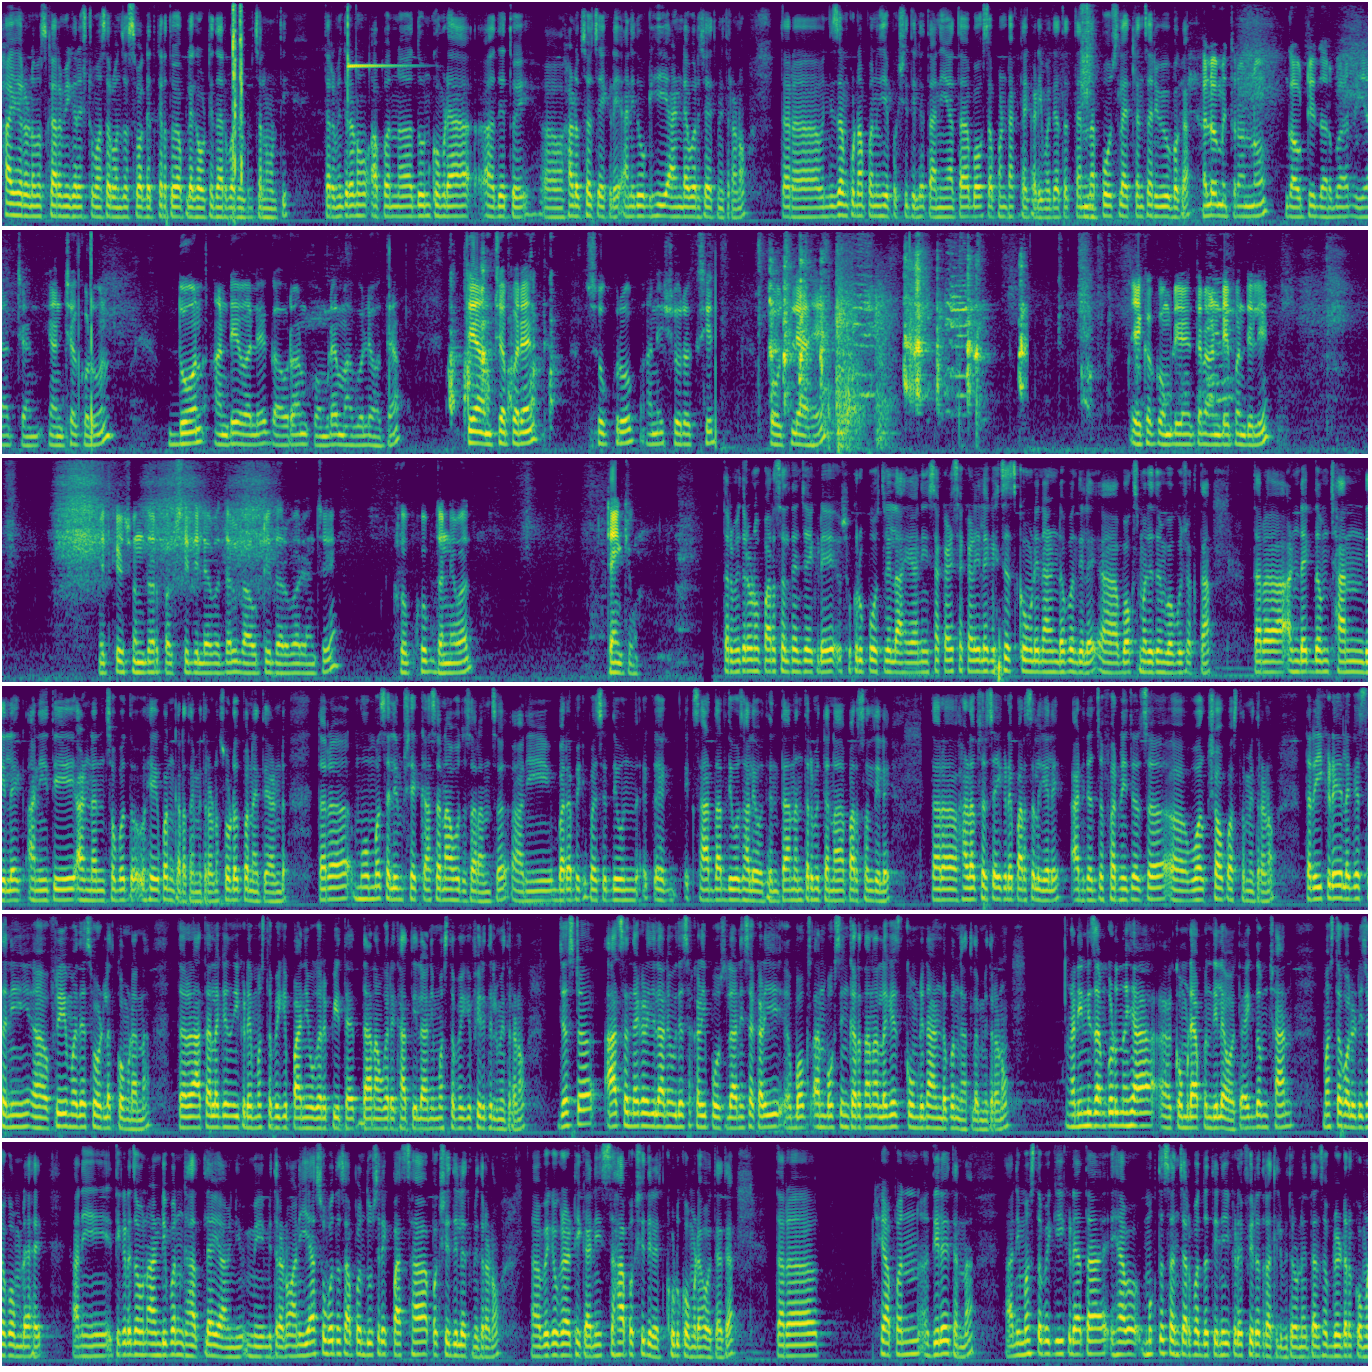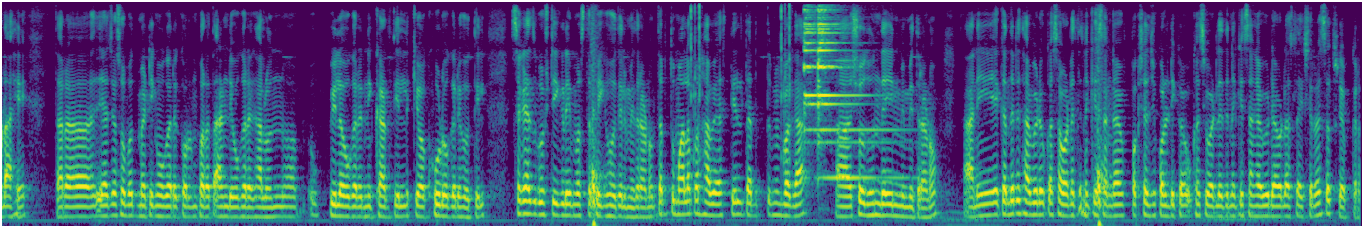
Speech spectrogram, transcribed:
Hi hello नमस्कार. मी गणेश तुम्हा सर्वांचं स्वागत करतो आहे आपल्या गावठी दारबार यूट्यूब चॅनलवरती तर मित्रांनो आपण दोन कोंबड्या देतो आहे हाडपसाच्या इकडे आणि दोघेही अंड्यावरच्या आहेत मित्रांनो. तर निजामकडून आपण हे पक्षी दिलेत आणि आता बॉक्स आपण टाकला गाडीमध्ये. आता त्यांना पोहोचला आहेत त्यांचा रिव्ह्यू बघा. हॅलो मित्रांनो गावठी दरबार या चॅन यांच्याकडून दोन अंडेवाले गावरान कोंबड्या मागवल्या होत्या. ते आमच्यापर्यंत सुखरूप आणि सुरक्षित पोहोचले आहे. एका कोंबडीने तर अंडे पण दिली. इतके सुंदर पक्षी दिल्याबद्दल गावठी दरबार यांचे खूप खूप धन्यवाद. थँक्यू तर मित्रांनो पार्सल त्यांच्या इकडे सुखरूप पोहोचलेलं आहे आणि सकाळी सकाळी लगेचच कोंबडीनं अंडं पण दिलं. आहे बॉक्समध्ये तुम्ही बघू शकता. तर अंडं एकदम छान दिले आणि ते अंड्यांसोबत हे पण करत आहे मित्रांनो सोडत पण आहे ते अंड. तर मोहम्मद सलीम शेख असं नाव होतं सरांचं आणि बऱ्यापैकी पैसे देऊन एक एक एक सात आठ दिवस झाले होते आणि त्यानंतर मी त्यांना पार्सल दिले. तर हडपसरच्या इकडे पार्सल गेले आणि त्यांचं फर्निचरचं वर्कशॉप असतं मित्रांनो. तर इकडे लगेच त्यांनी फ्रीमध्ये सोडल्यात कोंबड्यांना. तर आता लगेच इकडे मस्तपैकी पाणी वगैरे पित आहेत दाना वगैरे खातील आणि मस्तपैकी फिरतील मित्रांनो. जस्ट आज संध्याकाळी दिलं आणि उद्या सकाळी पोहोचलं आणि सकाळी बॉक्स अनबॉक्सिंग करताना लगेच कोंबडीनं अंडं पण घातलं मित्रांनो. आणि निजामकडून ह्या कोंबड्या आपण दिल्या होत्या. एकदम छान मस्त क्वालिटीच्या कोंबड्या आहेत. आणि तिकडे जाऊन अंडी पण घातल्या या मी मित्रांनो. आणि यासोबतच आपण दुसरे एक पाच सहा पक्षी दिलेत मित्रांनो. वेगवेगळ्या ठिकाणी सहा पक्षी दिलेत. खूड कोंबड्या होत्या त्या. तर हे आपण दिलं आहे त्यांना. आणि मस्तपैकी इकडे आता ह्या मुक्त संचार पद्धतीने इकडे फिरत राहतील मित्रांनो. त्यांचा ब्रिडर कोंबडा आहे. तर याच्यासोबत मीटिंग वगैरे करून परत अंडी वगैरे घालून पिलं वगैरे निकाडतील किंवा खूड वगैरे होतील. सगळ्याच गोष्टी इकडे मस्तपैकी होतील मित्रांनो. तर तुम्हाला पण हवे असतील तर तुम्ही बघा शोधून देईन मी मित्रांनो. आणि एकंदरीत हा व्हिडिओ कसा वाटला ते नक्की सांगा. पक्षांची क्वालिटी कशी वाटली ते नक्की सांगा. व्हिडिओ आवडला असला शेअर सबस्क्राईब करा.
